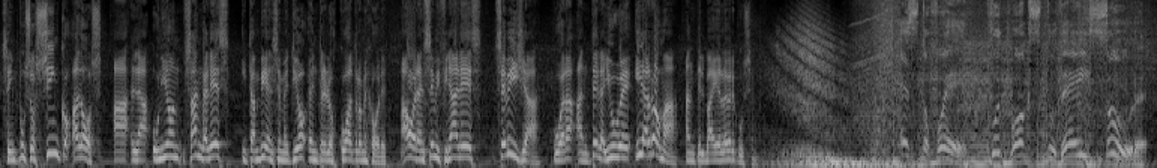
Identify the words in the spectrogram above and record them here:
se impuso 5 a 2 a la Unión San Galés y también se metió entre los cuatro mejores. Ahora en semifinales, Sevilla jugará ante la Juve y la Roma ante el Bayer Leverkusen. Esto fue Footbox Today Sur.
